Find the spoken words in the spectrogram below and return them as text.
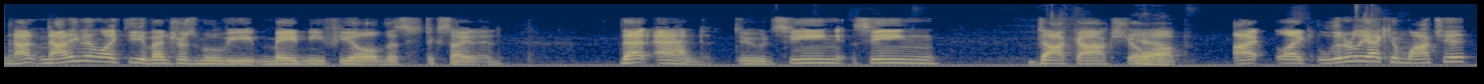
not. Not even like the Avengers movie made me feel this excited. That end, dude. Seeing seeing Doc Ock show Yeah. up. I like literally. I can watch it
